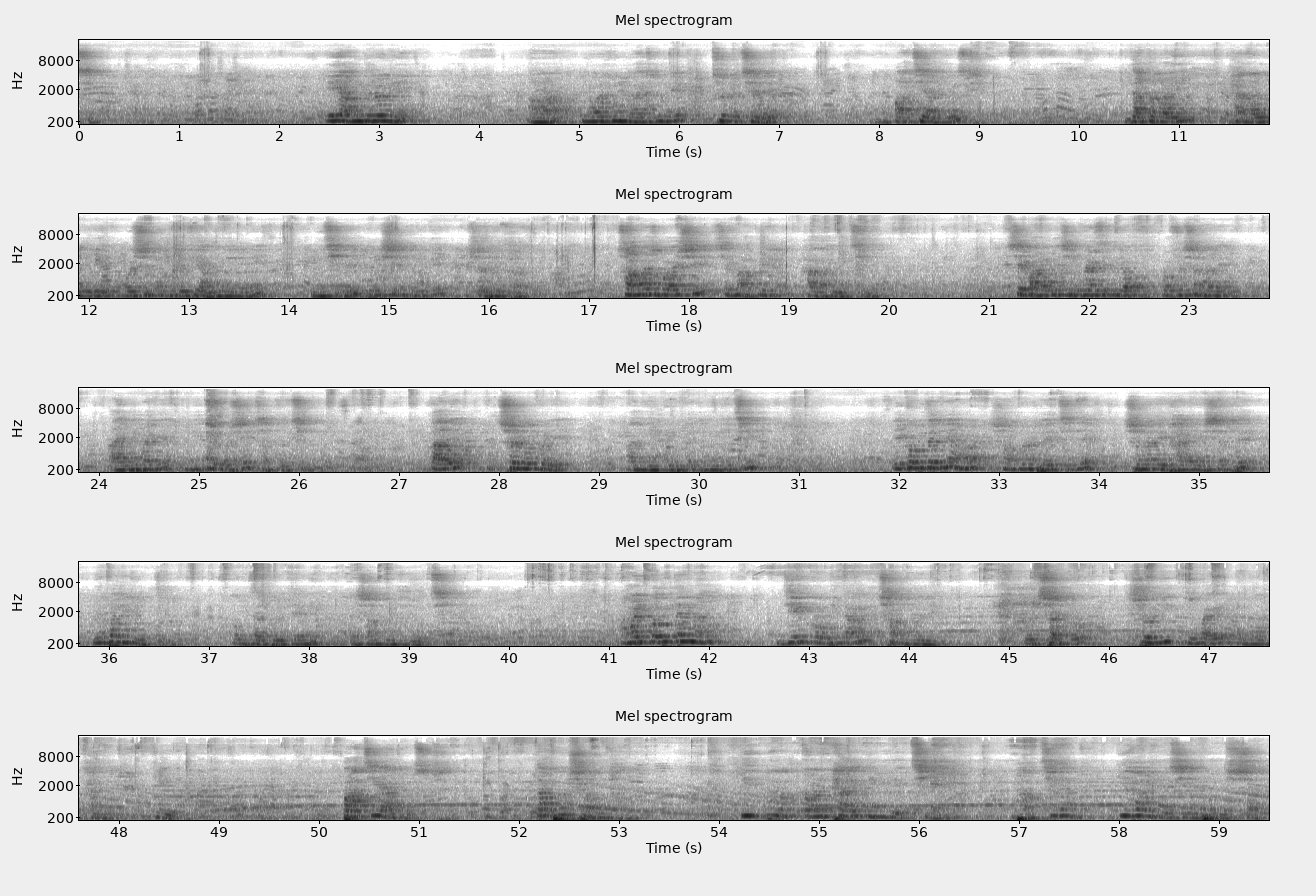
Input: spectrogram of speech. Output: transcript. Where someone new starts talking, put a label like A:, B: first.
A: করছি এই আন্দোলনে আমার মরহুম রাজগুনের ছোট ছেলে, পাঁচই আগস্ট, যাত্রাবাড়ি থানা উদ্যোগে আন্দোলনে মিছিলে পুলিশের বিরুদ্ধে শহীদ হয় সমাজ বয়সে সে মাতৃ হারা হয়েছিল। সে বাংলাদেশ ইউনিভার্সিটি অফ প্রফেশনালে আইন বিভাগে দ্বিতীয় বর্ষের ছাত্র ছিল। তাই উৎসর্গ করে আমি এই কবিতাটি লিখেছি। এই কবিতাটি আমার সংগ্রহ হয়েছে যে সোনালী ভাইয়ের সাথে রূপালী রূপে কবিতার বইতে আমি সংকলিত করছি। আমার কবিতার নাম, যে কবিতার ছন্দ উৎসর্গ শহীদ জুবাইর আল্লাহ খান প্রিয়। পাঁচই আগস্ট, তখন সন্ধ্যা। তীব্র উৎকণ্ঠায় টিভি দেখছিলাম ভাবছিলাম কি হবে দেশের ভবিষ্যৎ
